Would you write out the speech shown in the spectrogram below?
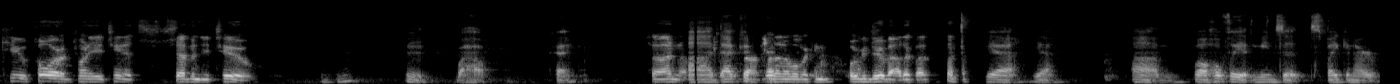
Q4 of 2018, it's 72. Mm-hmm. Hmm. Wow. Okay. So I don't know. Uh, that could. I don't know what we can what we can do about it, but. yeah, yeah. Um, well, hopefully it means a spike in our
